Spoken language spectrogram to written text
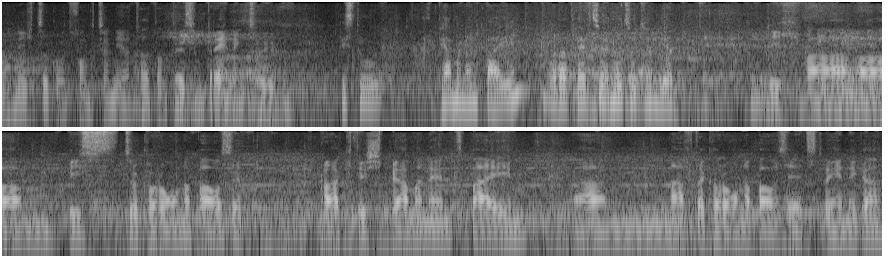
noch nicht so gut funktioniert hat und das im Training zu üben. Bist du permanent bei ihm oder trefft ihr euch nur zu Turnieren? Ich war ähm, bis zur Corona-Pause praktisch permanent bei ihm. Ähm, nach der Corona-Pause jetzt weniger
